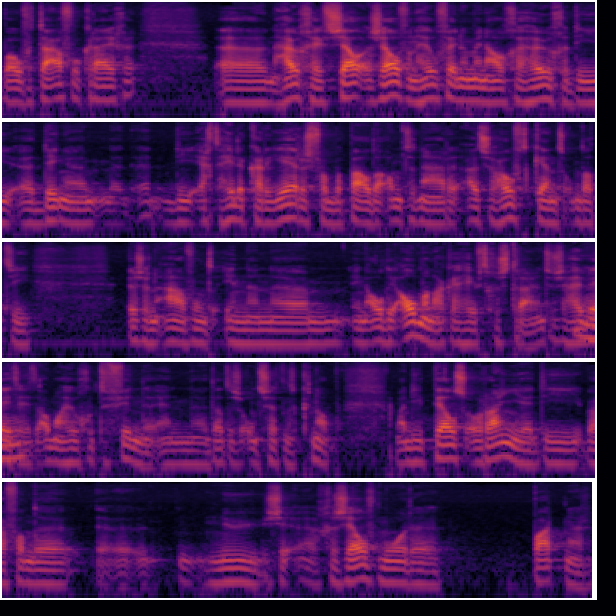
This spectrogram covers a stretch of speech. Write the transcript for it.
boven tafel krijgen. Huig heeft zel- zelf een heel fenomenaal geheugen die dingen, die echt hele carrières van bepaalde ambtenaren uit zijn hoofd kent, omdat hij een avond in, een, ehm, in al die almanakken heeft gestruind. Dus hij Mhm. weet het allemaal heel goed te vinden en eh, dat is ontzettend knap. Maar die pels oranje, die, waarvan de eh, nu eh, gezelfmoorde partner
